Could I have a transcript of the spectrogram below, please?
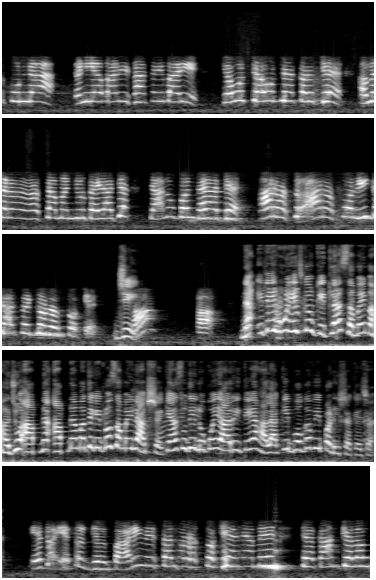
કુંડા કનિયાબારી સાંકરીબારી ચૌદ ચૌદ ના કર છે. અમે રસ્તા મંજૂર કર્યા છે. ચાલુ પણ થયા છે. આ રસ્તો આ રસ્તો રીકાર્પેટ નો રસ્તો છે. હા? હા. ના એટલે હું એ જ કહું કેટલા સમયમાં? હજુ આપના આપના મતે કેટલો સમય લાગશે? ક્યાં સુધી લોકોએ આ રીતે હાલાકી ભોગવવી પડી શકે છે? એ તો એ તો પહાડી વિસ્તારનો રસ્તો છે અને અમે કામ કેલમ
